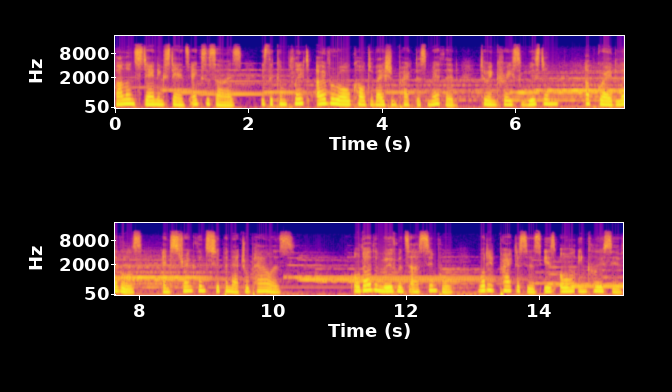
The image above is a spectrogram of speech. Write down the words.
Falun standing stance exercise is the complete overall cultivation practice method to increase wisdom, upgrade levels, and strengthen supernatural powers. Although the movements are simple, what it practices is all inclusive.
